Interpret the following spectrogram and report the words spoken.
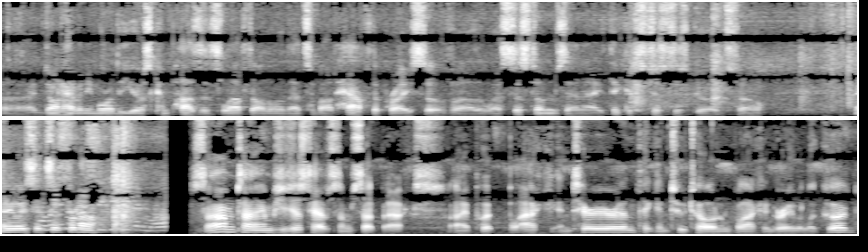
I don't have any more of the U.S. composites left, although that's about half the price of uh, the West Systems, and I think it's just as good. So, anyways, that's it for now. Sometimes you just have some setbacks. I put black interior in, thinking two-tone black and gray would look good.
